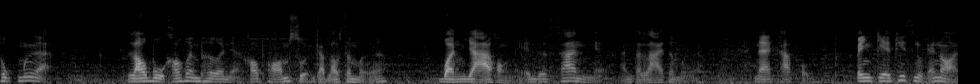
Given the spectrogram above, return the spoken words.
ทุกเมื่อ เราบุกเขาเพลินๆเนี่ยเขาพร้อมสวนกับเราเสมอ บอลยาวของเอนเดอร์สันเนี่ยอันตรายเสมอนะครับผม เป็นเกมที่สนุกแน่นอน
